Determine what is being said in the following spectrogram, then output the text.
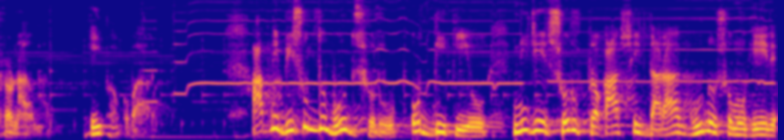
প্রণাম। এই ভগবান! আপনি বিশুদ্ধ বোধ স্বরূপ অদ্বিতীয় নিজের স্বরূপ প্রকাশের দ্বারা গুণসমূহের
